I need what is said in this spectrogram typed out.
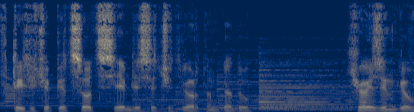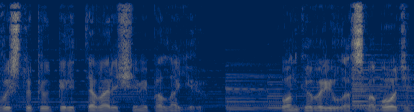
в 1574 году, Хёйзинга выступил перед товарищами по лагерю. Он говорил о свободе,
